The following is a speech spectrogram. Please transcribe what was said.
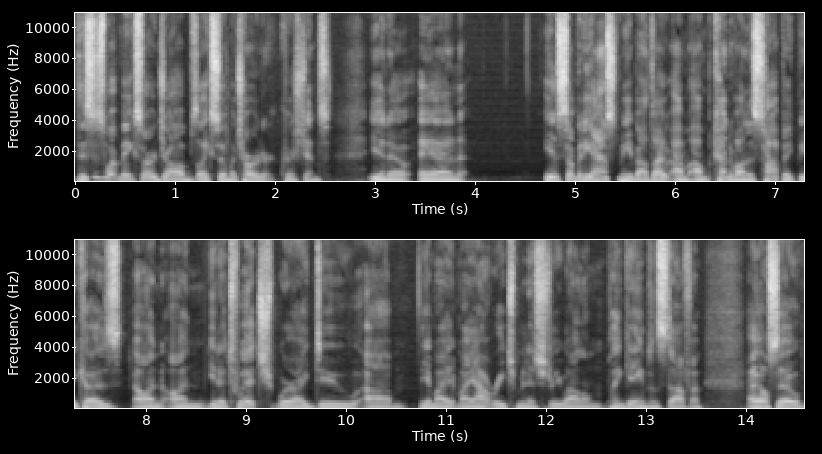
this is what makes our jobs like so much harder, Christians, you know, and you know, somebody asked me about that. I'm, I'm kind of on this topic because on on you know Twitch where I do um, you know my my outreach ministry while I'm playing games and stuff. I'm, I also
